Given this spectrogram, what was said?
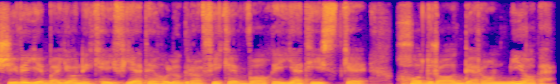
شیوه بیان کیفیت هولوگرافیک واقعیتی است که خود را در آن مییابد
